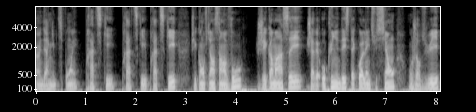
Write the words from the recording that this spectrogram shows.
un dernier petit point, pratiquer, pratiquer, pratiquer. J'ai confiance en vous. J'ai commencé, j'avais aucune idée c'était quoi l'intuition. Aujourd'hui,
